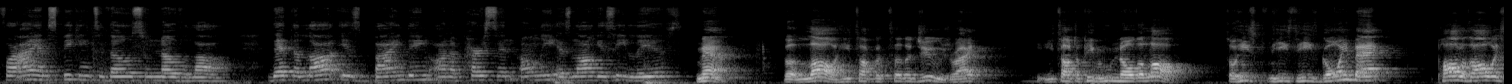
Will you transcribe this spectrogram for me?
for I am speaking to those who know the law, that the law is binding on a person only as long as he lives? Now, the law, he talked to the Jews, right? He talked to people who know the law. So he's he's he's going back. Paul is always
